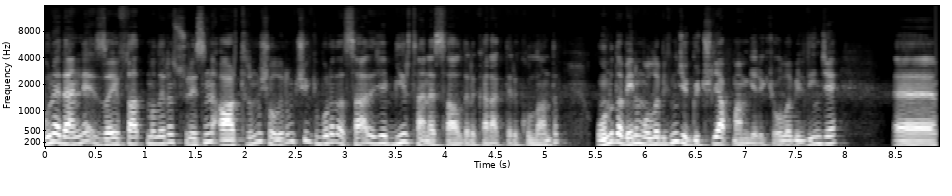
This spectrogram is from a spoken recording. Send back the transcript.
bu nedenle zayıflatmaların süresini artırmış olurum. Çünkü burada sadece bir tane saldırı karakteri kullandım. Onu da benim olabildiğince güçlü yapmam gerekiyor. Olabildiğince e,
